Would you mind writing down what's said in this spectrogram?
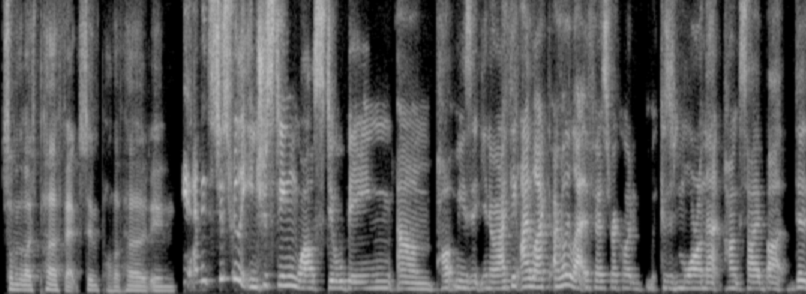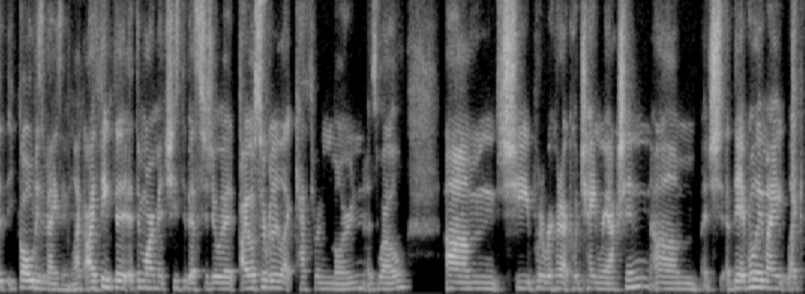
some of the most perfect synth pop I've heard in. Yeah, and it's just really interesting while still being um, pop music. You know, I think I like I really like the first record because it's more on that punk side, but the gold is amazing. Like I think that at the moment she's the best to do it. I also really like Catherine Moan as well. Um, she put a record out called Chain Reaction. Um, they're probably my like.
